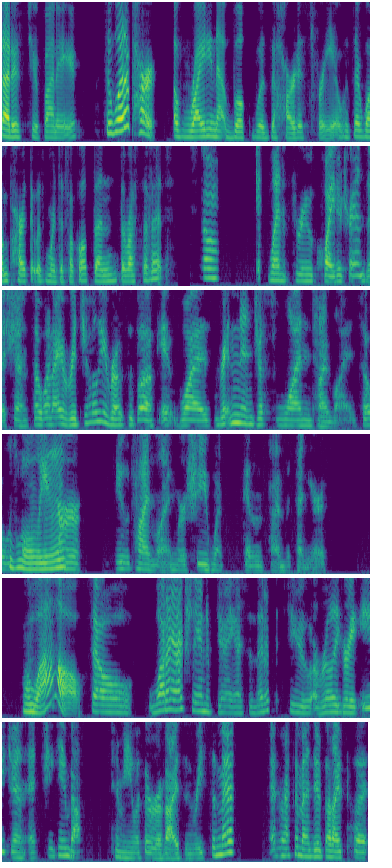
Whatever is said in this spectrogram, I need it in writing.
That is too funny. So what a part of writing that book was the hardest for you? Was there one part that was more difficult than the rest of it? So it went through quite a transition. So when I originally wrote the book, it was written in just one timeline. So it was only her new timeline where she went in time the 10 years. Oh, wow. So what I actually ended up doing, I submitted it to a really great agent and she came back to me with a revise and resubmit and recommended that I put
